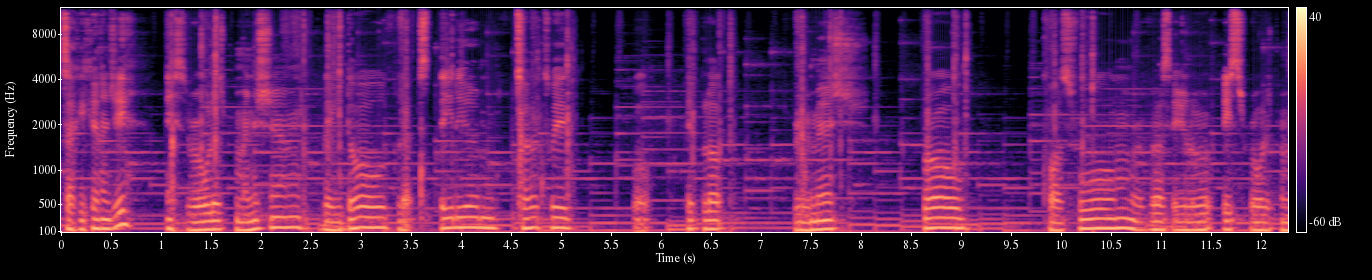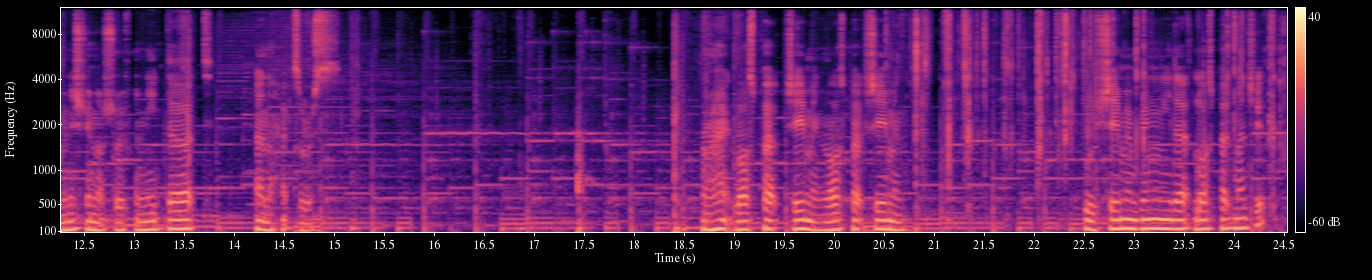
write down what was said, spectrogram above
Psychic Energy, Ace Rollers, Premonition, Play Doh, Collapsed Stadium, Turtwig, well, Piplup, Remesh, Pro, Cause Form, Reverse Ace Rollers, Premonition, not sure if I need that, and a Haxorus. Alright, last pack Shaman, last pack Shaman. Will Shaman bring me that last pack magic?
